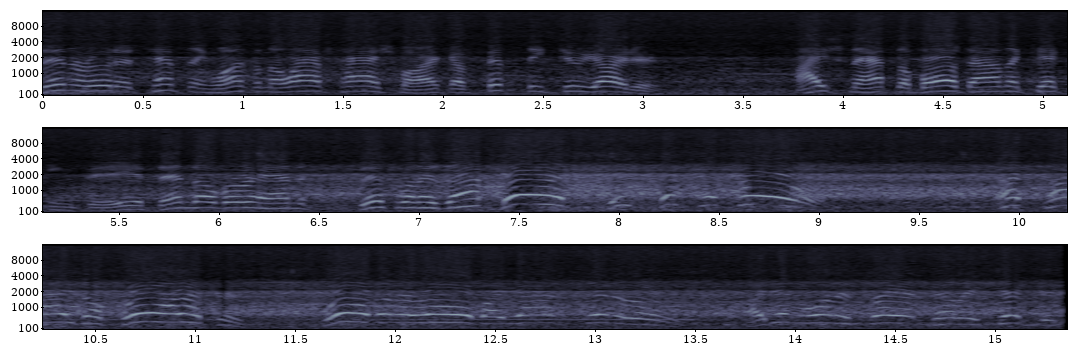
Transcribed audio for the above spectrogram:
Stenerud attempting one from the left hash mark of 52-yarders. I snap the ball down the kicking tee. It's end over end. This one is up. Good! He kicks it through! That ties a pro record. 12 in a row by Jan Stenerud. I didn't want to say it until he kicked it.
